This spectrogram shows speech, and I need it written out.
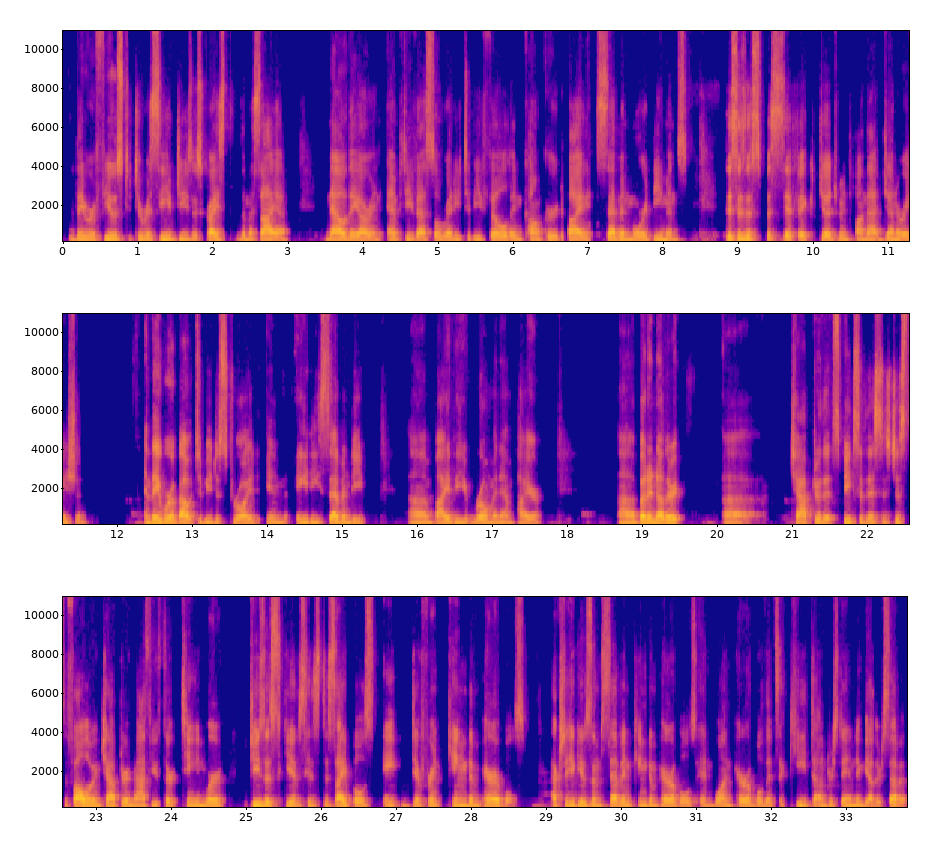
they refused to receive Jesus Christ, the Messiah, now they are an empty vessel ready to be filled and conquered by seven more demons. This is a specific judgment on that generation. And they were about to be destroyed in AD 70 uh, by the Roman Empire. Uh, but another uh, chapter that speaks of this is just the following chapter in Matthew 13, where Jesus gives his disciples eight different kingdom parables. Actually, he gives them seven kingdom parables and one parable that's a key to understanding the other seven.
